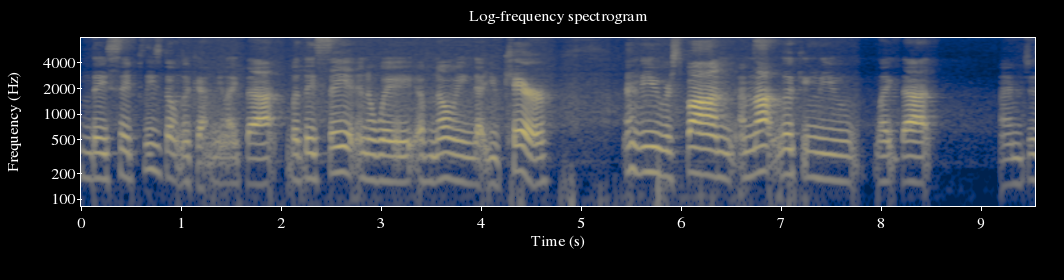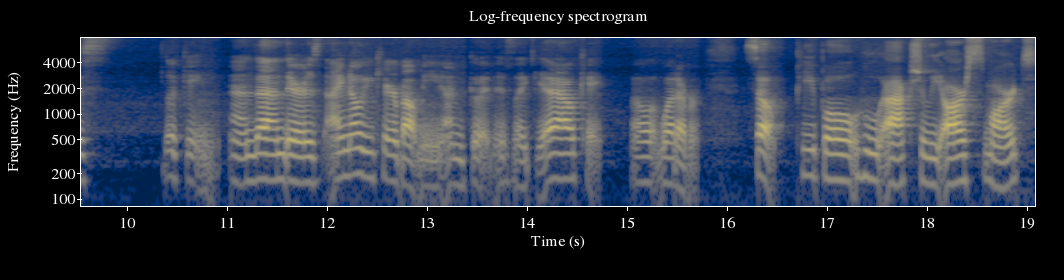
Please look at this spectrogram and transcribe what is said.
they say, Please don't look at me like that. But they say it in a way of knowing that you care. And you respond, I'm not looking you like that. I'm just looking. And then there's, I know you care about me. I'm good. It's like, yeah, okay, well, whatever. So, people who actually are smart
